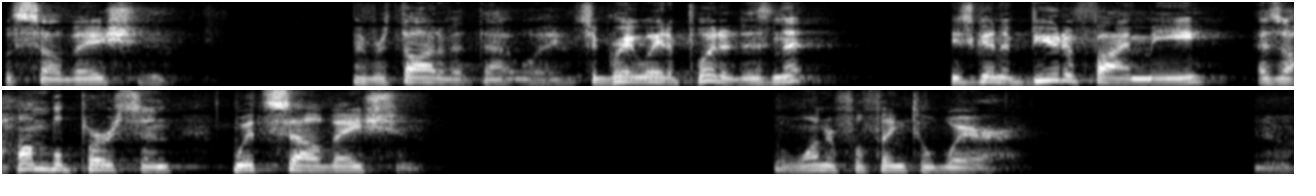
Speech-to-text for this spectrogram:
with salvation. Never thought of it that way. It's a great way to put it, isn't it? He's going to beautify me as a humble person with salvation. It's a wonderful thing to wear. You know,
